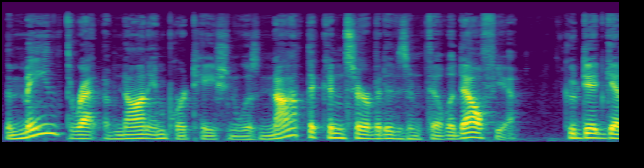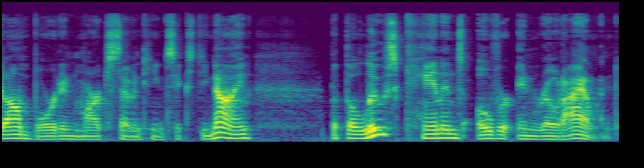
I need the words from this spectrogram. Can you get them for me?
the main threat of non importation was not the conservatives in Philadelphia, who did get on board in March 1769, but the loose cannons over in Rhode Island.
